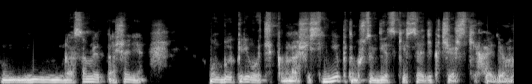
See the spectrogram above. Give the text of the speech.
На самом деле отношения... Он был переводчиком в нашей семье, потому что в детский садик чешский ходил.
